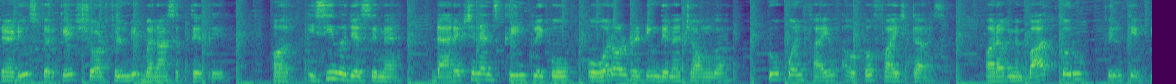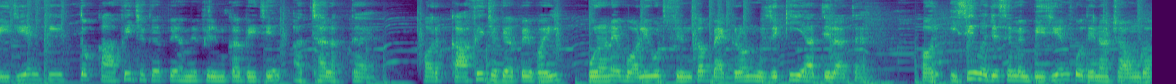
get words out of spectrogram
रेड्यूस करके शॉर्ट फ़िल्म भी बना सकते थे। और इसी वजह से मैं डायरेक्शन एंड स्क्रीन प्ले को ओवरऑल रेटिंग देना चाहूँगा। 2.5 आउट ऑफ़ 5 स्टार्स और अब मैं बात करूँ फ़िल्म के बी की तो काफ़ी जगह पे हमें फ़िल्म का बी अच्छा लगता है। और काफ़ी जगह पे वही पुराने बॉलीवुड फ़िल्म का बैकग्राउंड म्यूज़िक की याद दिलाता है। और इसी वजह से मैं बीजीएम को देना चाहूँगा।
